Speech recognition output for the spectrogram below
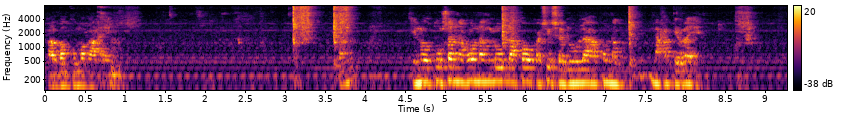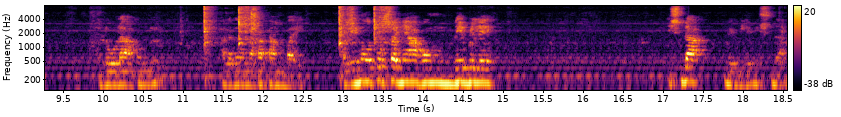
habang kumakain. Inutusan ako ng lula ko kasi sa lula ako nag, nakatira eh. Sa lula ako talagang nakatambay. Pag inutusan niya akong bibili isda, bibili isda.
